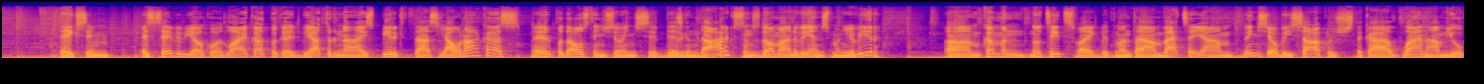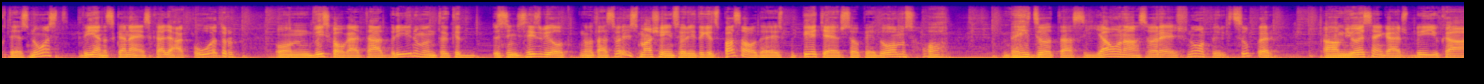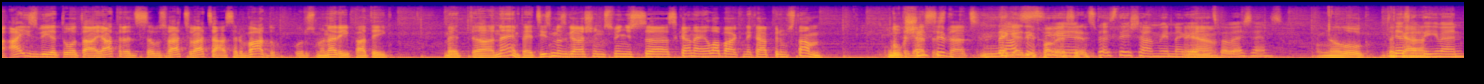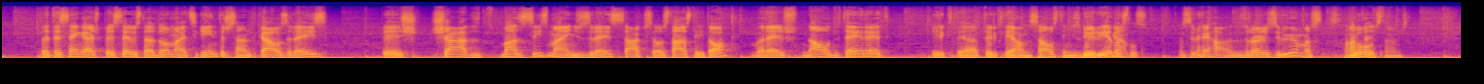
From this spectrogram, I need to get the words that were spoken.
teiksim, es sevi jau kaut kādu laiku atpakaļ biju atrunājis pirkt tās jaunākās AirPod austiņas, jo viņas ir diezgan dārgas. Es domāju, nu vienas man jau ir. Um, kam man nu, citas vajag, bet man tām vecajām, viņas jau bija sākušas kā lēnām jūgties nost. Viena skanēja skaļāk par otru. Un viss kaut kāda tāda brīnuma, un tad, kad es viņas izvilku no tās veļas mašīnas, arī tagad es pazaudēju, es pat pieķēru sev pie domas, oh, beidzot tās jaunās varēšu nopirkt. Super! Um, jo es vienkārši biju kā aizvietotāji, atradu savus vecus vecās ar vadu, kurus man arī patīk. Bet uh, nē, pēc izmazgāšanas viņas uh, skanēja labāk nekā pirms tam. Lūk, kā šis tas ir tāds- negaidīts Tas ir- pavērsiens. Tas tiešām ir negaidīts Jā. pavērsiens. Nu, lūk, tā Diezgan kā- dīvaini. Bet es vienkārši pie sevis tā domāju, cik interesanti, kā uzreiz pie šādas mazas izmaiņas uzreiz sāku sev stāstīt, o, varēšu naudu tērēt, pirkt, jā, pirkt jaunas austiņas. Ir iemesls. Uzreiz, jā, uzreiz ir iemesls. Jo. Attaisnojums.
